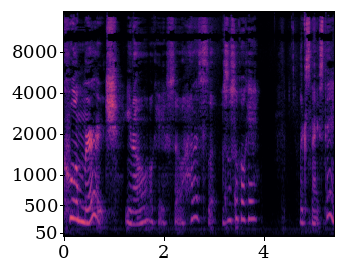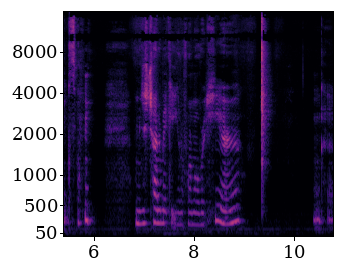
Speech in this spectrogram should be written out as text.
cool merch, you know? Okay, so how does this look? Does this look okay? Looks nice, thanks. Let me just try to make it uniform over here. Okay.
